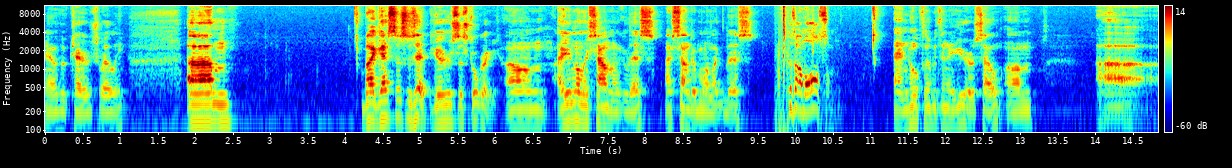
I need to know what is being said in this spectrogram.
you know who cares really. Um, but I guess this is it. Here's the story. Um, I didn't always sound like this. I sounded more like this. Because I'm awesome. And hopefully within a year or so, um, uh,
